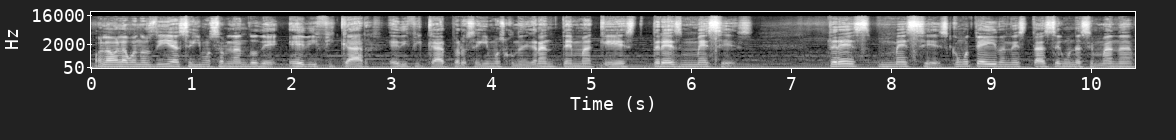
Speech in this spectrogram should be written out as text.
Hola, hola, buenos días. Seguimos hablando de edificar, edificar, pero seguimos con el gran tema que es tres meses. Tres meses. ¿Cómo te ha ido en esta segunda semana?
